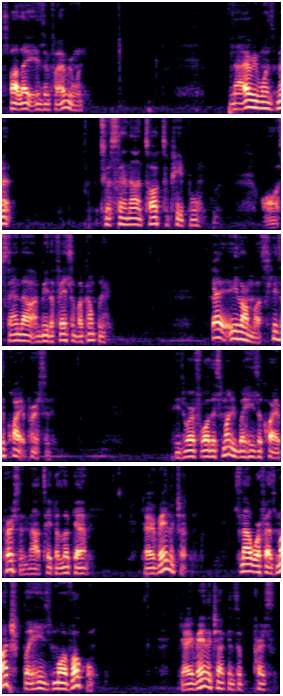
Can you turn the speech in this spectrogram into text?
The spotlight isn't for everyone. Not everyone's meant to stand out and talk to people or stand out and be the face of a company. Okay, Elon Musk, he's a quiet person. He's worth all this money, but he's a quiet person. Now take a look at Gary Vaynerchuk. He's not worth as much, but he's more vocal. Gary Vaynerchuk is a person,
